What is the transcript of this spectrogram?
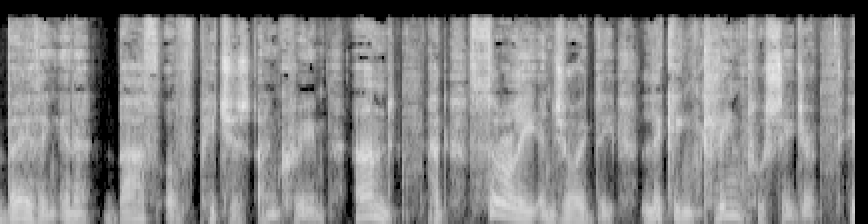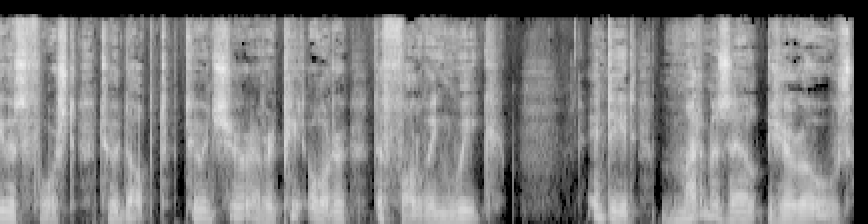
bathing in a bath of peaches and cream and had thoroughly enjoyed the licking clean procedure he was forced to adopt to ensure a repeat order the following week. Indeed, Mademoiselle Giraud's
